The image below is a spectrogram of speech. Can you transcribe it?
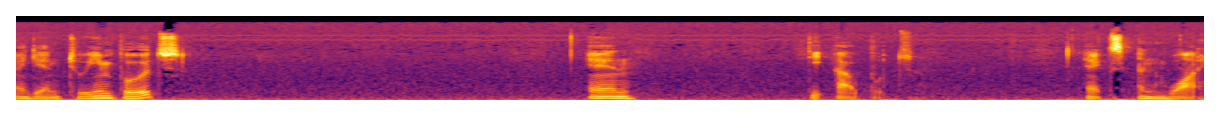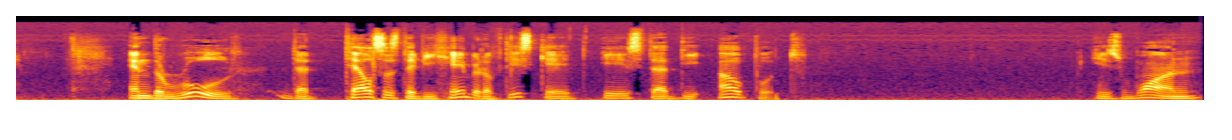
Again, two inputs, and the output x and y. And the rule that tells us the behavior of this gate is that the output is 1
